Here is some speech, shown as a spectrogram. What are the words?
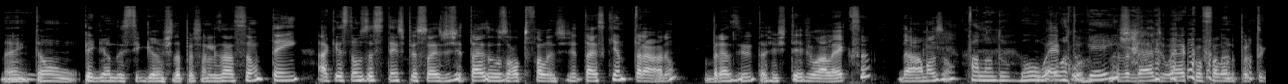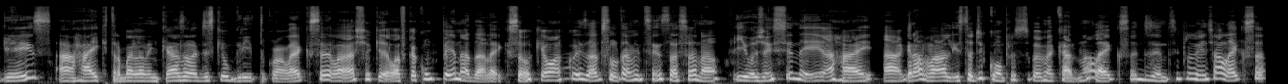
Né? Uhum. Então, pegando esse gancho da personalização, tem a questão dos assistentes pessoais digitais, os alto-falantes digitais que entraram no Brasil. Então, a gente teve o Alexa, da Amazon. Falando bom o Echo, português. Na verdade, o Echo falando português. A Rai, que trabalha lá em casa, ela diz que eu grito com a Alexa, ela acha que ela fica com pena da Alexa, o que é uma coisa absolutamente sensacional. E hoje eu ensinei a Rai a gravar a lista de compras do supermercado na Alexa, dizendo simplesmente Alexa,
